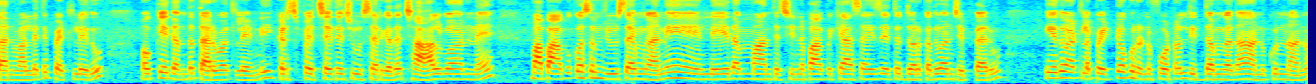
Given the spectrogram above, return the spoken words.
దానివల్ల అయితే పెట్టలేదు. ఓకే ఇదంతా తర్వాతలేండి. ఇక్కడ స్పెట్స్ అయితే చూశారు కదా చాలా బాగున్నాయి. మా పాప కోసం చూసాం కానీ లేదమ్మా అంత చిన్న పాపకి ఆ సైజ్ అయితే దొరకదు అని చెప్పారు. ఏదో అట్లా పెట్టి ఒక రెండు ఫోటోలు దిద్దాం కదా అనుకున్నాను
